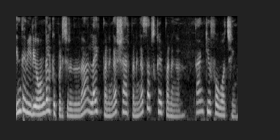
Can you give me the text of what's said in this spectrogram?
இந்த வீடியோ உங்களுக்கு பிடிச்சிருந்ததுன்னா லைக் பண்ணுங்க ஷேர் பண்ணுங்க சப்ஸ்கிரைப் பண்ணுங்க. தேங்க்யூ ஃபார் வாட்சிங்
